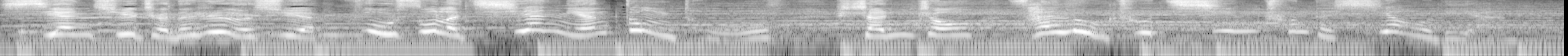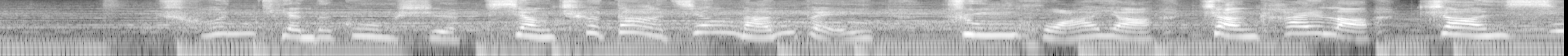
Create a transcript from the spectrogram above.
先驱者的热血复苏了千年冻土，神州才露出青春的笑脸。春天的故事响彻大江南北，中华呀展开了崭新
